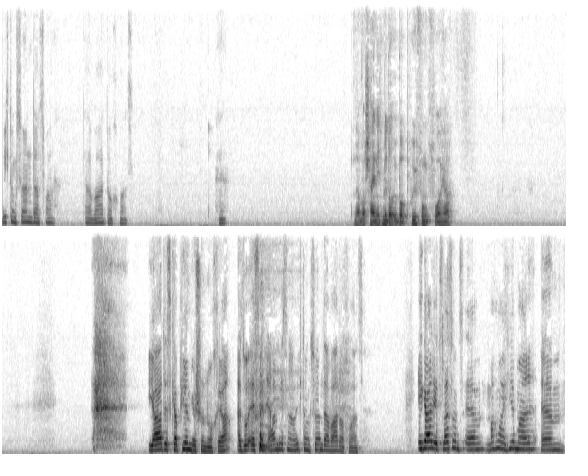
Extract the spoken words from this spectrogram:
Richtungshören, das war. Da war doch was. Na, wahrscheinlich mit der Überprüfung vorher. Ja, das kapieren wir schon noch, ja. Also SNR messen und Richtungshören, da war doch was. Egal, jetzt lass uns, ähm, machen wir hier mal, ähm,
